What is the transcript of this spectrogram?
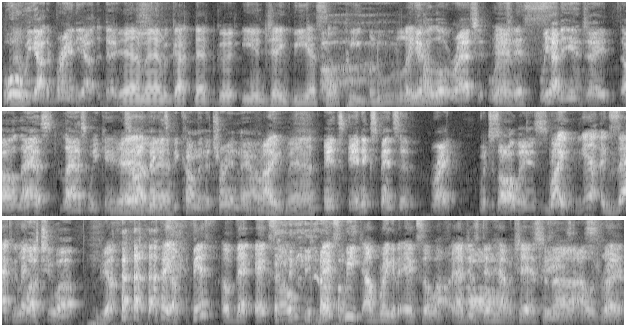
Woo, we got the brandy out today. Yeah, man, we got that good E and J VSOP blue We getting a little ratchet. We, And it's- we had the NJ uh, last last weekend, yeah, so I think man. it's becoming a trend now. Right, man. It's inexpensive, right? Which is always Right. Yeah, exactly, man. Fucks you up. Yep. hey, a fifth of that XO. Next week, I'm bringing the XO out. I just Oh, didn't have a chance because uh, I was running.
